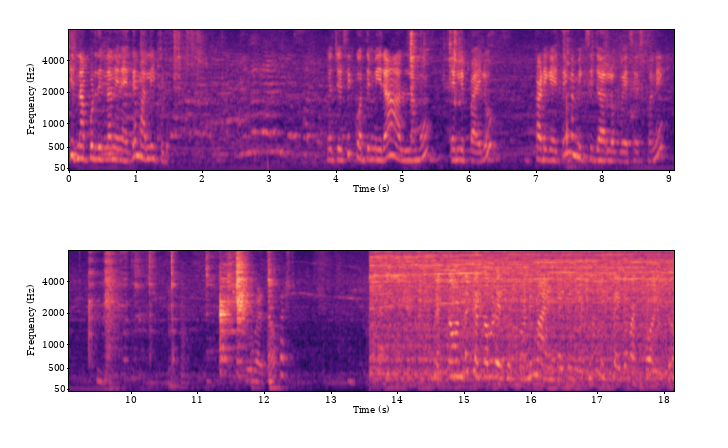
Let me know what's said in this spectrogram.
చిన్నప్పుడు తిన్నా నేనైతే మళ్ళీ ఇప్పుడు. వచ్చేసి కొత్తిమీర అల్లము ఎల్లిపాయలు కడిగైతే ఇంకా మిక్సీ జార్లోకి వేసేసుకొని. పెడతావు ఫస్ట్? చెక్క ఉంటే చెక్క కూడా వేసేసుకోండి. మా ఇంట్లో అయితే లేదు. మిక్స్ అయితే పట్టుకోవాలి ఇప్పుడు.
